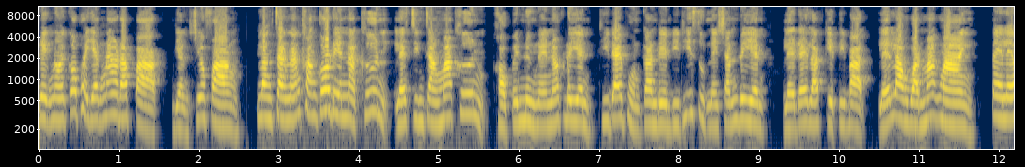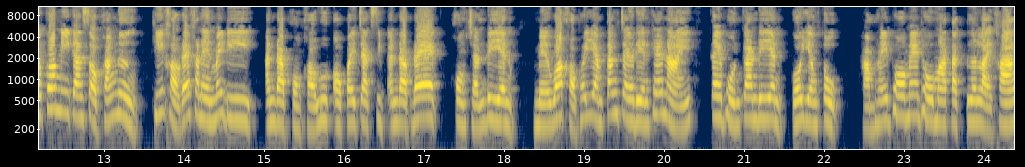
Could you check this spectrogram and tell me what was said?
เด็กน้อยก็พยักหน้ารับปากอย่างเชื่อฟัง หลังจากนั้นคังก็เรียนหนักขึ้น และจริงจังมากขึ้น เขาเป็นหนึ่งในนักเรียนที่ได้ผลการเรียนดีที่สุดในชั้นเรียน และได้รับเกียรติบัตรและรางวัลมากมาย แต่แล้วก็มีการสอบครั้งหนึ่ง ที่เขาได้คะแนนไม่ดี อันดับของเขาหลุดออกไปจาก 10 อันดับแรกของชั้นเรียน แม้ว่าเขาพยายามตั้งใจเรียนแค่ไหน แต่ผลการเรียนก็ยังตกทำให้พ่อแม่โทรมาตักเตือนหลายครั้ง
